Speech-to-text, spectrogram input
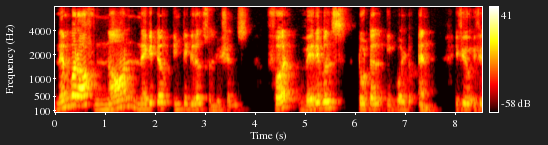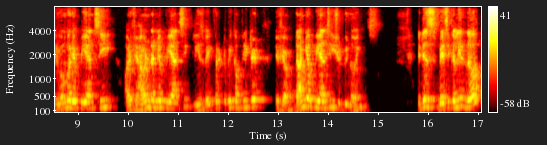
number of non-negative integral solutions for variables total equal to n. If you, if you remember your PNC or if you haven't done your PNC, please wait for it to be completed. If you have done your PNC, you should be knowing this. It is basically the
